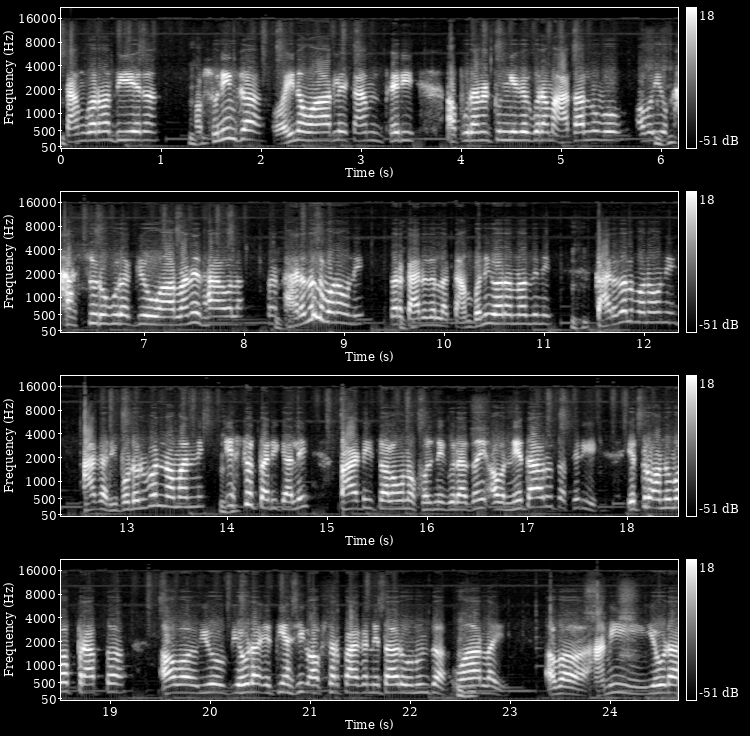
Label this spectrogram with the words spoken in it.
काम गर्न दिएन। अब सुनिन्छ होइन उहाँहरूले काम फेरि पुरानो टुङ्गेको कुरामा हात हाल्नुभयो। अब यो खास सुरु कुरा के हो उहाँहरूलाई नै थाहा होला। तर कार्यदल बनाउने तर कार्यदललाई काम पनि गर्न नदिने कार्यदल बनाउने आएका रिपोर्टहरू पनि नमान्ने यस्तो तरिकाले पार्टी चलाउन खोज्ने कुरा चाहिँ अब नेताहरू त फेरि यत्रो अनुभव प्राप्त अब यो एउटा ऐतिहासिक अवसर पाएका नेताहरू हुनुहुन्छ। उहाँहरूलाई अब हामी एउटा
